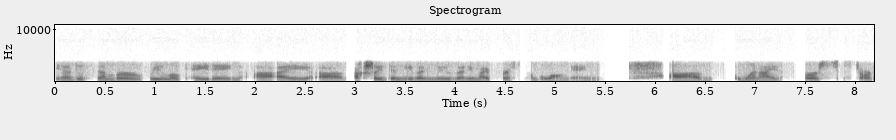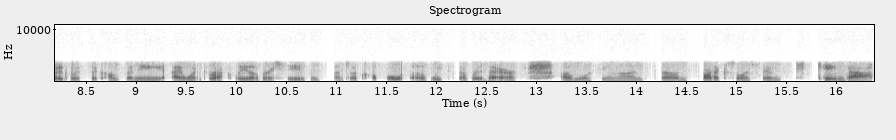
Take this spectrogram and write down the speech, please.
you know, December relocating. I uh, actually didn't even move any of my personal belongings. Um, when I first started with the company, I went directly overseas and spent a couple of weeks over there uh, working on some product sourcing. Came back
